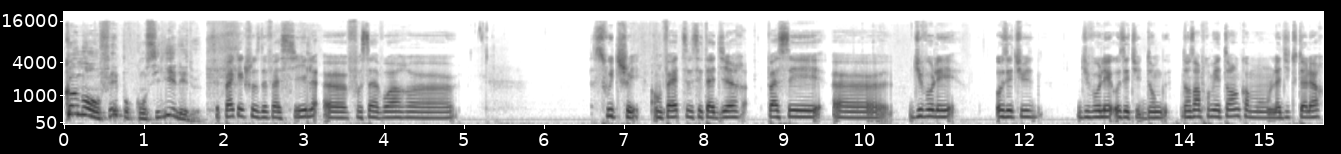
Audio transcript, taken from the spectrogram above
comment on fait pour concilier les deux? C'est pas quelque chose de facile. Euh, faut savoir euh, switcher en fait, c'est-à-dire passer euh, du volet aux études, du volet aux études. Donc dans un premier temps, comme on l'a dit tout à l'heure,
